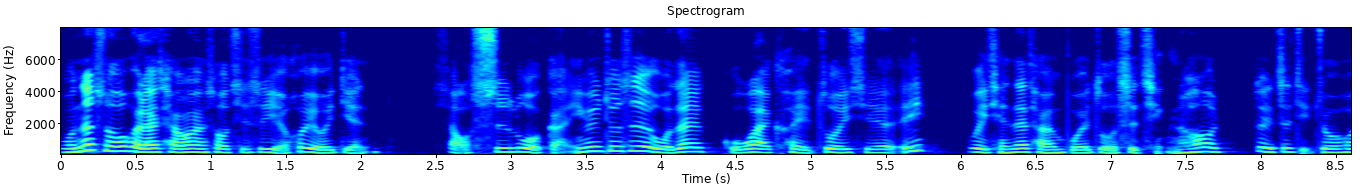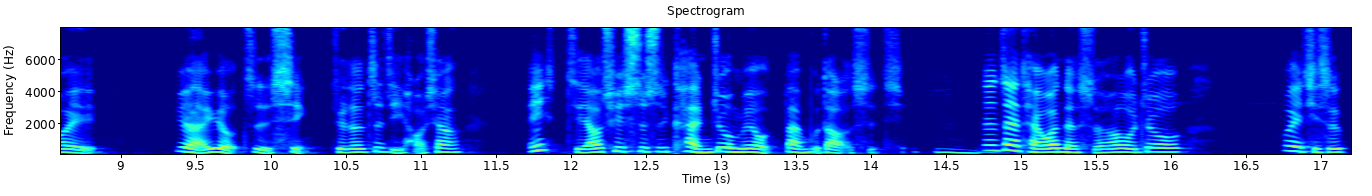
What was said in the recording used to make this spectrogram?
我那时候回来台湾的时候，其实也会有一点小失落感，因为就是我在国外可以做一些诶，我以前在台湾不会做的事情，然后对自己就会越来越有自信，觉得自己好像诶，只要去试试看就没有办不到的事情。嗯，但在台湾的时候，就会其实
